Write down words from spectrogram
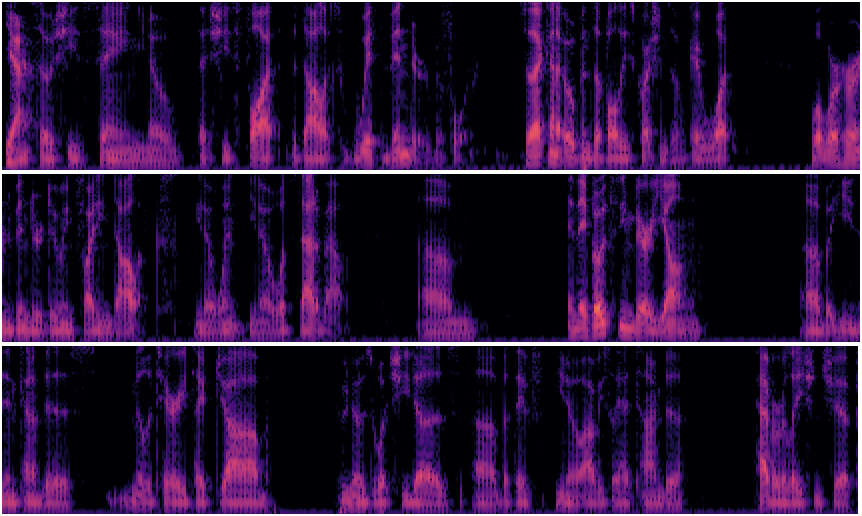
Yeah. And so she's saying, you know, that she's fought the Daleks with Vinder before. So that kind of opens up all these questions of okay, what what were her and Vinder doing fighting Daleks? You know, when you know, what's that about? Um and they both seem very young. Uh, but he's in kind of this military type job. Who knows what she does? Uh, but they've, you know, obviously had time to have a relationship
